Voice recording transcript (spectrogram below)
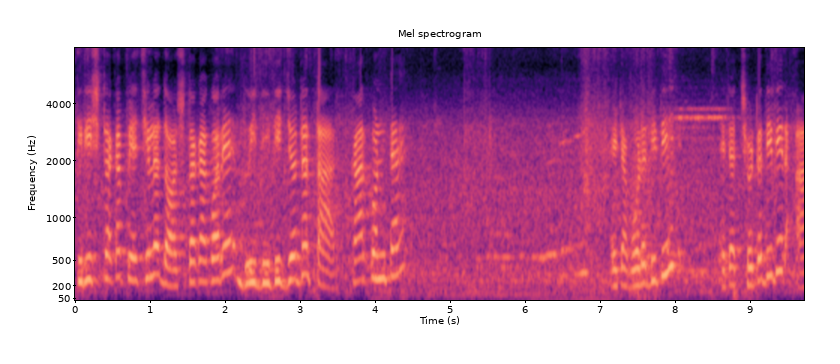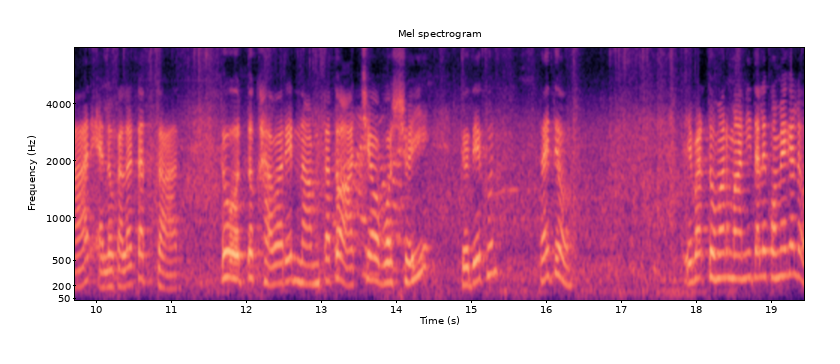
তিরিশ টাকা পেয়েছিল, দশ টাকা করে, দুই দিদির জন্য তার। কার কোনটা? এটা বড় দিদির, এটা ছোট দিদির, আর এলো কালারটা তার। তো ওর তো খাবারের নামটা তো আছে অবশ্যই। তো দেখুন, তাই তো? এবার তোমার মানি তাহলে কমে গেল?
